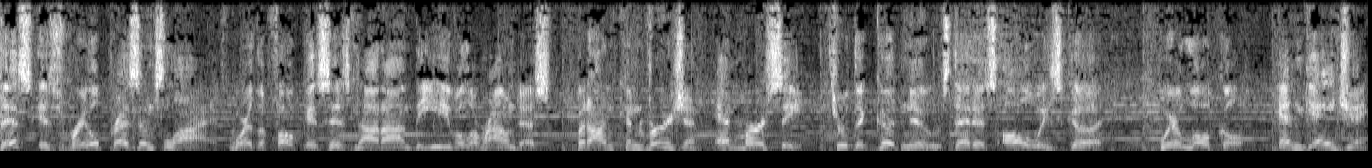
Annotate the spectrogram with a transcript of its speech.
This is Real Presence Live, where the focus is not on the evil around us, but on conversion and mercy through the good news that is always good. We're local, engaging,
